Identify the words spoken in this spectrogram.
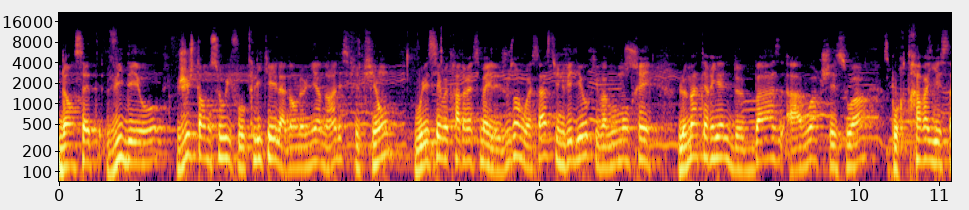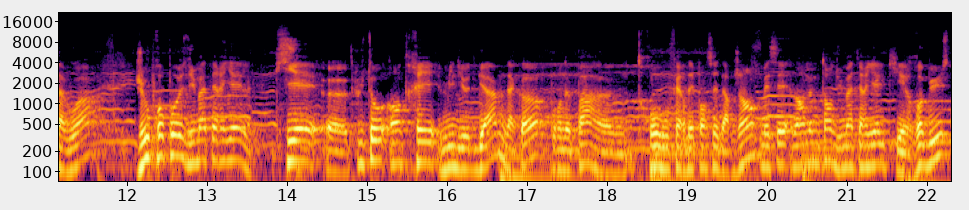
dans cette vidéo. Juste en dessous, il faut cliquer là dans le lien dans la description. Vous laissez votre adresse mail et je vous envoie ça. C'est une vidéo qui va vous montrer le matériel de base à avoir chez soi pour travailler sa voix. Je vous propose du matériel qui est euh, plutôt entrée milieu de gamme, d'accord, pour ne pas euh, trop vous faire dépenser d'argent, mais c'est en même temps du matériel qui est robuste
